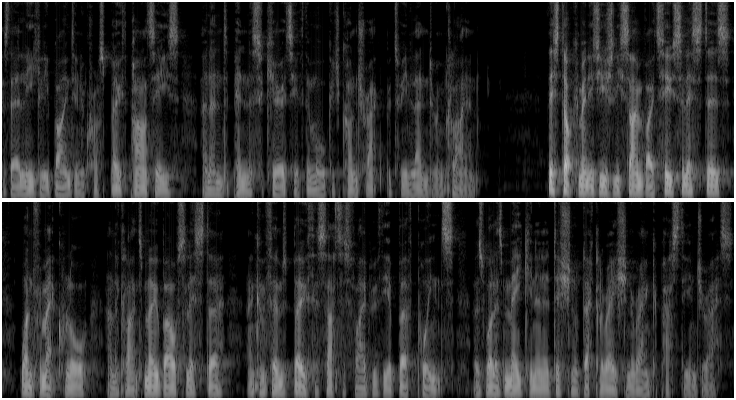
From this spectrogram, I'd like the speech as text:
as they're legally binding across both parties and underpin the security of the mortgage contract between lender and client. This document is usually signed by two solicitors, one from Equilaw and the client's mobile solicitor, and confirms both are satisfied with the above points, as well as making an additional declaration around capacity and duress.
